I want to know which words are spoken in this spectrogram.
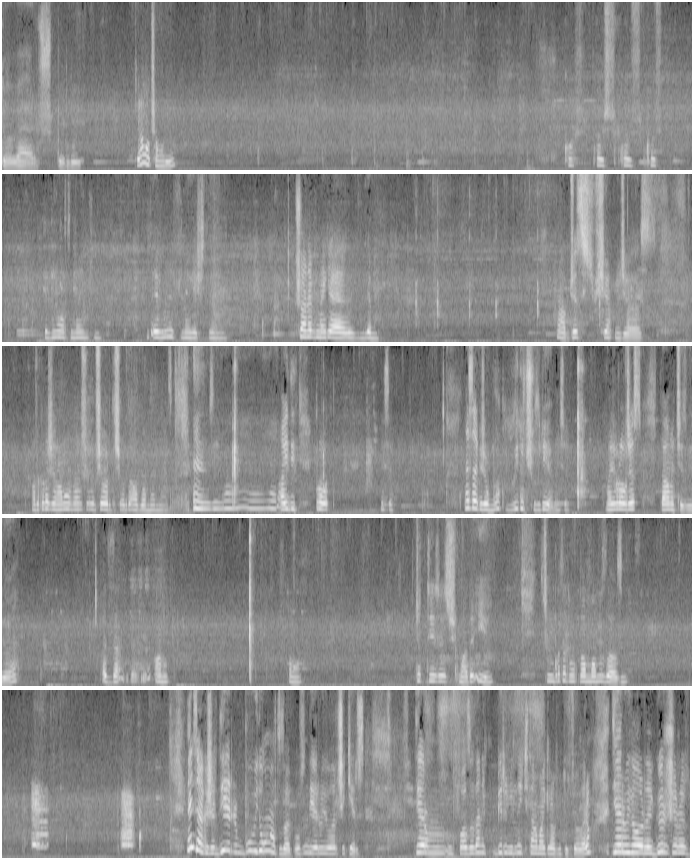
Döver şüpheli. Gene mi akşam oluyor? Koş, koş, koş, koş. Evin altındayım. Evimin üstüne geçtim. Şu an evime geldim. Ne yapacağız? Hiçbir şey yapmayacağız. Arkadaşlar ama ben şöyle bir şey var dışarıda avlanmam lazım. ID. Bro. Neyse. Neyse arkadaşlar bu video çürüdü ya neyse. Mecbur alacağız. Devam edeceğiz videoya. Hadi de, anı. Tamam. Diye ses çıkmadı. iyi. Şimdi burada toplanmamız lazım. Neyse arkadaşlar diğer bu video 16 dakika olsun. Diğer videoları çekeriz. Diğer fazladan bir günde iki tane Minecraft videosu yollarım. Diğer videolarda görüşürüz.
